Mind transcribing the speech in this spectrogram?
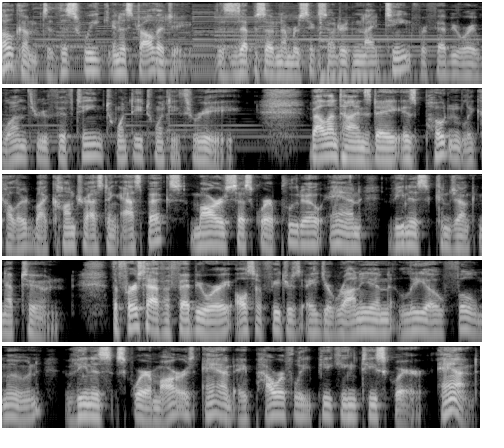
Welcome to This Week in Astrology. This is episode number 619 for February 1 through 15, 2023. Valentine's Day is potently colored by contrasting aspects Mars sesquare Pluto and Venus conjunct Neptune. The first half of February also features a Uranian Leo full moon, Venus square Mars, and a powerfully peaking T square. And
